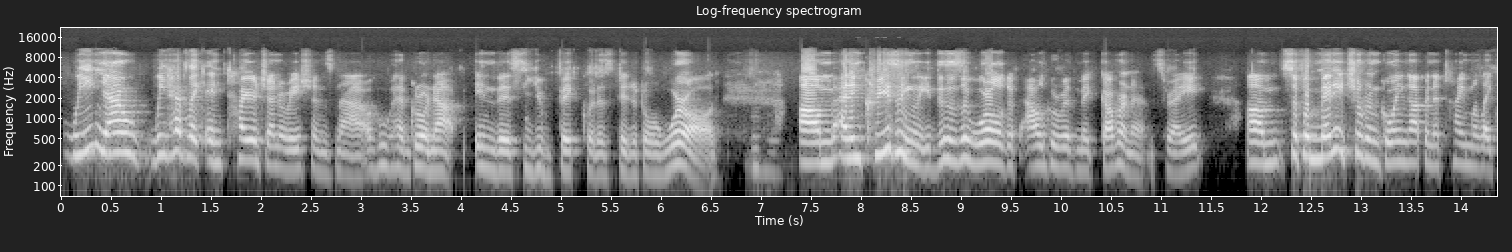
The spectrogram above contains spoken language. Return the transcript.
we now we have like entire generations now who have grown up in this ubiquitous digital world Mm-hmm. Um, and increasingly, this is a world of algorithmic governance, right? Um, so for many children growing up in a time where like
